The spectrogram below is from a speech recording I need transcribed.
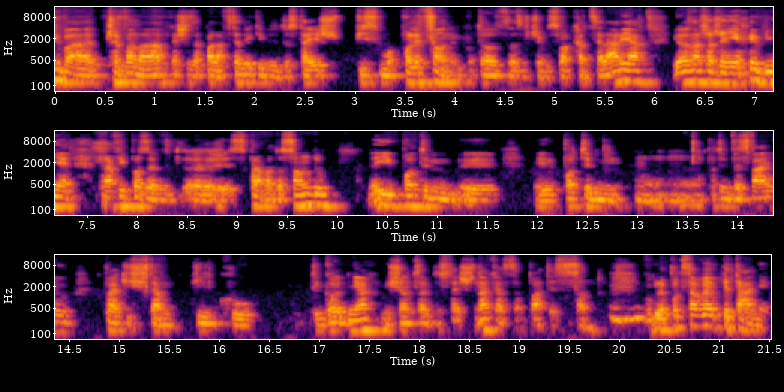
chyba czerwona lampka się zapala wtedy, kiedy dostajesz pismo poleconym, bo to zazwyczaj wysła kancelaria i oznacza, że niechybnie trafi pozew, e, sprawa do sądu. No i po tym, e, po tym, mm, po tym wezwaniu, po jakichś tam kilku tygodniach, miesiącach dostajesz nakaz zapłaty z sądu. Mhm. W ogóle podstawowe pytanie,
